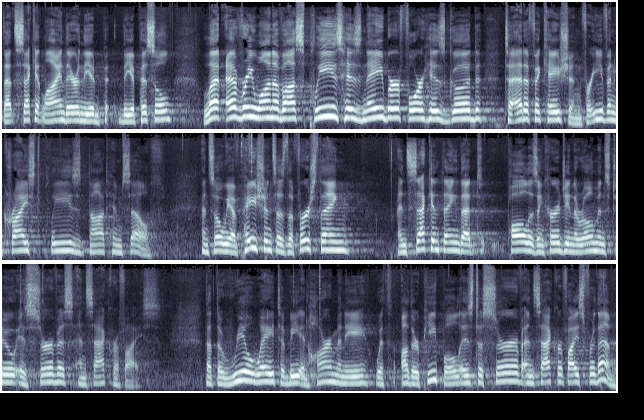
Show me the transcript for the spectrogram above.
that second line there in the, the epistle, let every one of us please his neighbor for his good to edification, for even Christ pleased not himself. And so we have patience as the first thing. And second thing that Paul is encouraging the Romans to is service and sacrifice. That the real way to be in harmony with other people is to serve and sacrifice for them.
